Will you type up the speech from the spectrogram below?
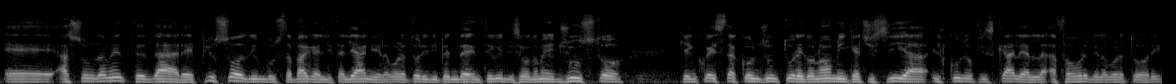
è assolutamente dare più soldi in busta paga agli italiani e ai lavoratori dipendenti, quindi secondo me è giusto che in questa congiuntura economica ci sia il cuneo fiscale al- a favore dei lavoratori.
